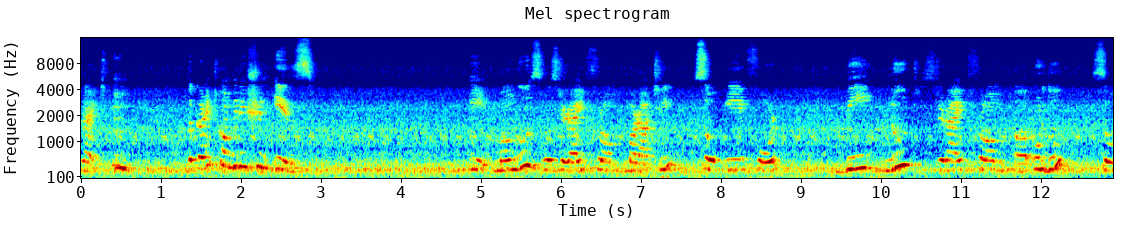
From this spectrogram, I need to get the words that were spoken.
Right. the correct combination is. Mongoose was derived from Marathi, so A4. B. Loot is derived from uh, Urdu, so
